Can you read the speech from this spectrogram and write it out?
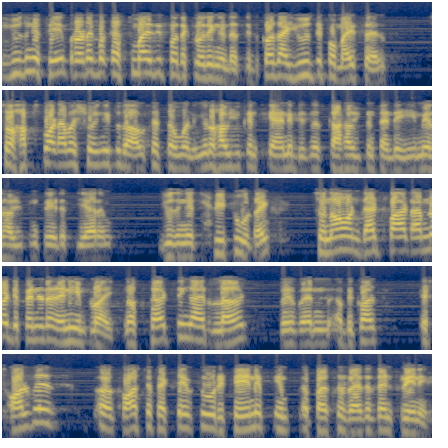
using the same product but customize it for the clothing industry because I used it for myself. So HubSpot, I was showing it to the outside someone. You know how you can scan a business card, how you can send an email, how you can create a CRM using a free tool, right? So now on that part, I'm not dependent on any employee. Now, third thing I learned when, because it's always uh, cost effective to retain a, a person rather than training.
